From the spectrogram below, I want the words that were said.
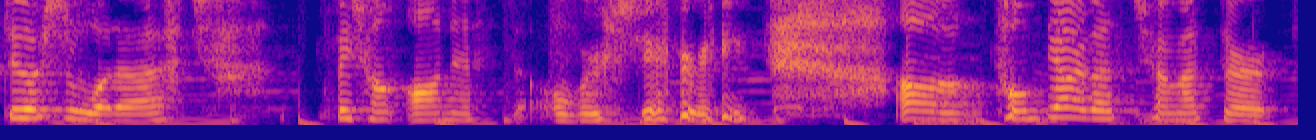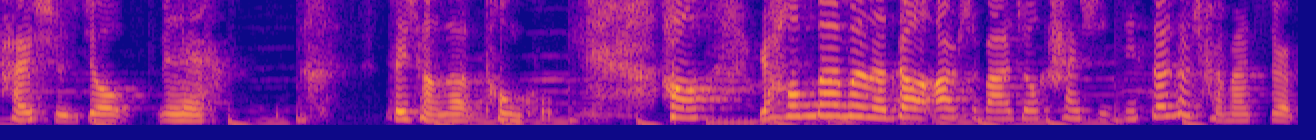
这个是我的非常 honest oversharing，嗯，从第二个 trimester 开始就。非常的痛苦，好，然后慢慢的到二十八周开始第三个 trimester，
